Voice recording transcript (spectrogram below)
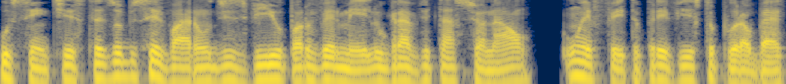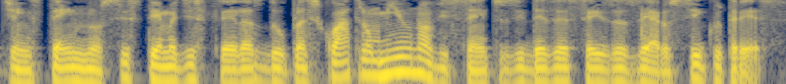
Os cientistas observaram o desvio para o vermelho gravitacional, um efeito previsto por Albert Einstein no sistema de estrelas duplas 4916 a 053.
